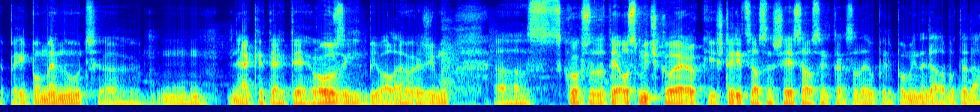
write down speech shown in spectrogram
pripomenúť eh, nejaké tie, tie hrozy bývalého režimu. Eh, skôr sú to tie osmičkové roky 48-68, ktoré sa dajú pripomínať, alebo teda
